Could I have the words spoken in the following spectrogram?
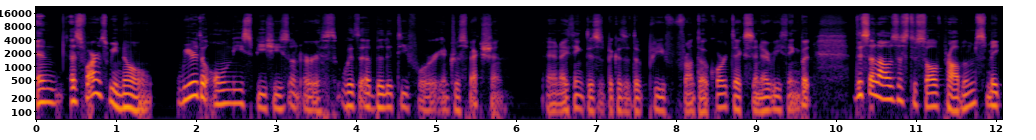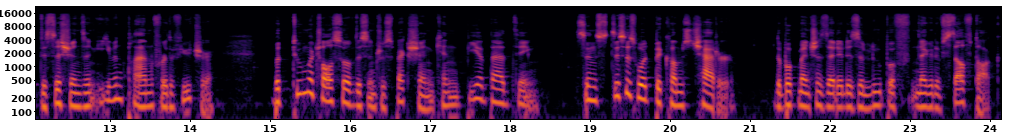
And as far as we know, we are the only species on Earth with the ability for introspection. And I think this is because of the prefrontal cortex and everything. But this allows us to solve problems, make decisions, and even plan for the future. But too much also of this introspection can be a bad thing, since this is what becomes chatter. The book mentions that it is a loop of negative self talk.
